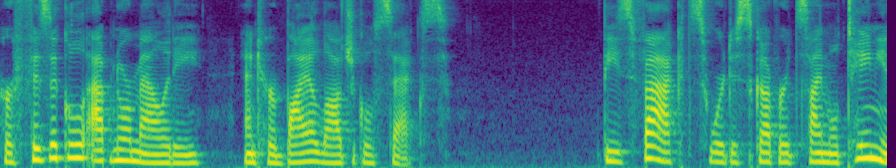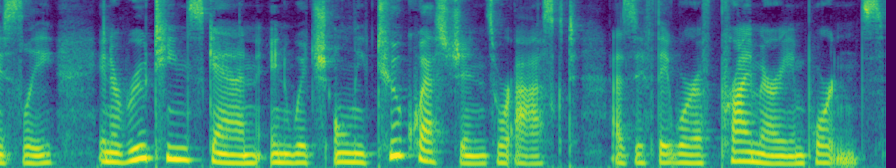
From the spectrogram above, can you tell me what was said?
her physical abnormality and her biological sex. These facts were discovered simultaneously in a routine scan in which only two questions were asked as if they were of primary importance.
